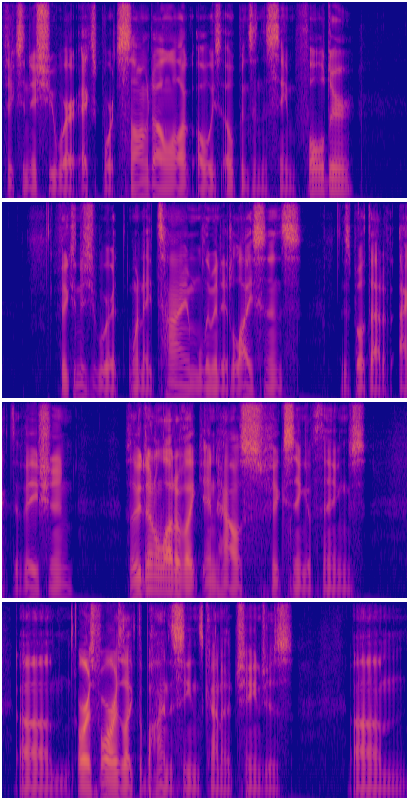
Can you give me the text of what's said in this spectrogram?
Fix an issue where export song dialog always opens in the same folder. Fix an issue where when a time limited license is both out of activation. So they've done a lot of like in-house fixing of things, um, or as far as like the behind the scenes kind of changes. Um,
